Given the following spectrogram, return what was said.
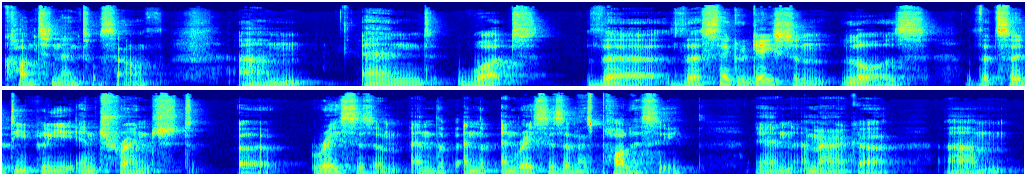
continental South. Um, and what the the segregation laws that so deeply entrenched uh, racism and the and the and racism as policy in America. Um,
